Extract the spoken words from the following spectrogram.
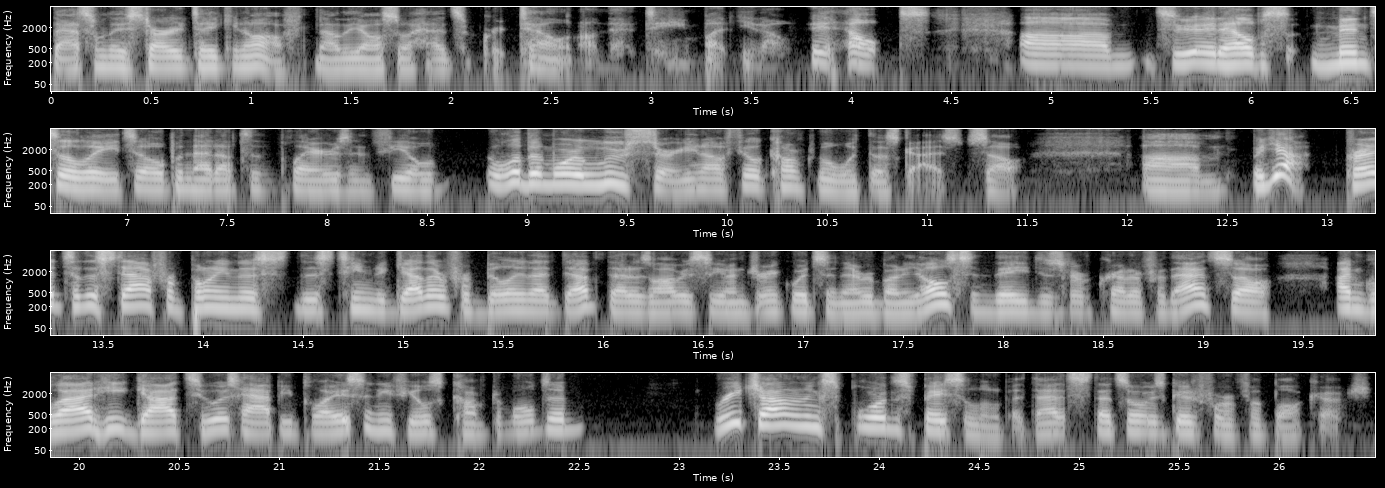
that's when they started taking off. Now they also had some great talent on that team, but you know it helps. Um, to it helps mentally to open that up to the players and feel a little bit more looser. You know, feel comfortable with those guys. So um, but yeah, credit to the staff for putting this this team together for building that depth. That is obviously on Drinkwitz and everybody else, and they deserve credit for that. So I'm glad he got to his happy place and he feels comfortable to reach out and explore the space a little bit. That's that's always good for a football coach.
